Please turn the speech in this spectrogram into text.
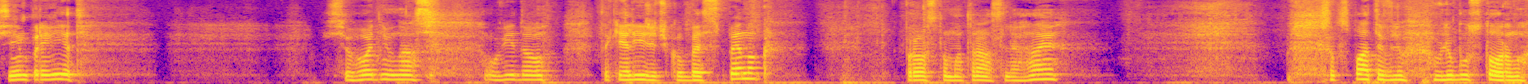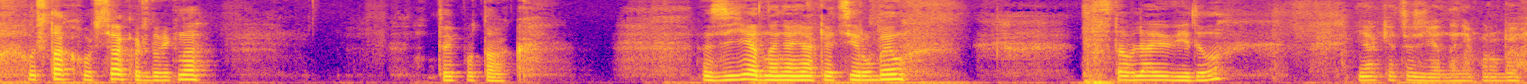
Всім привіт! Сьогодні у нас у відео таке ліжечко без спинок. Просто матрас лягає. Щоб спати в, лю- в любу сторону. Хоч так, хоч сяк, хоч до вікна. Типу так. З'єднання, як я ці робив, вставляю відео як я це з'єднання поробив.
